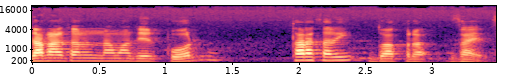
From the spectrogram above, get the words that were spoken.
জানাজান নামাজের পর তাড়াতাড়ি দোয়া করা জায়েজ।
